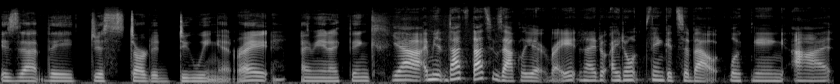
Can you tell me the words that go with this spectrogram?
is that they just started doing it, right? I mean, I think Yeah, I mean that's that's exactly it, right? And I don't, I don't think it's about looking at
